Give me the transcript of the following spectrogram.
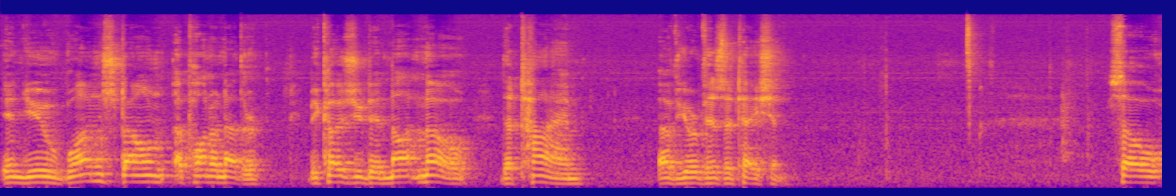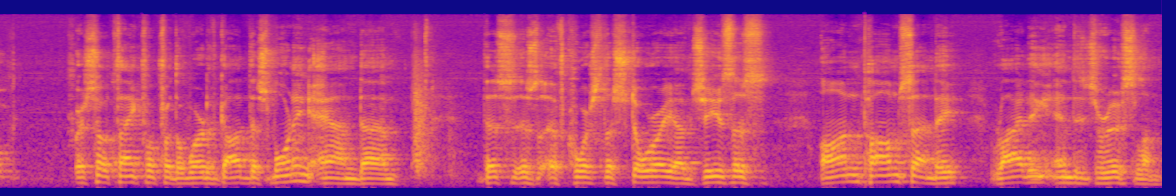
in you one stone upon another, because you did not know the time of your visitation. So, we're so thankful for the Word of God this morning, and um, this is, of course, the story of Jesus on Palm Sunday riding into Jerusalem.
